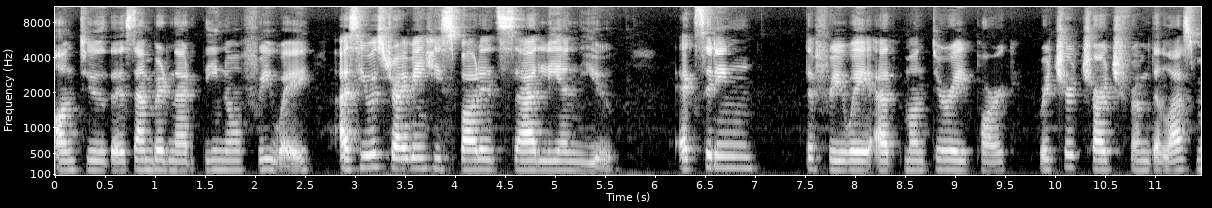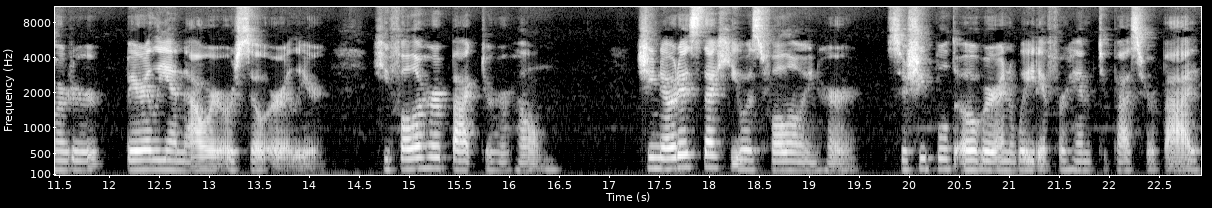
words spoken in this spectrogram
onto the San Bernardino freeway. As he was driving, he spotted Tsai-Lian Yu. Exiting the freeway at Monterey Park, Richard charged from the last murder barely an hour or so earlier. He followed her back to her home. She noticed that he was following her, so she pulled over and waited for him to pass her by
